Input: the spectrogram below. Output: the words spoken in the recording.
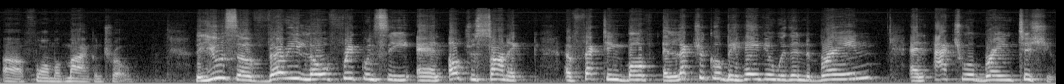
uh, form of mind control. The use of very low frequency and ultrasonic affecting both electrical behavior within the brain and actual brain tissue.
